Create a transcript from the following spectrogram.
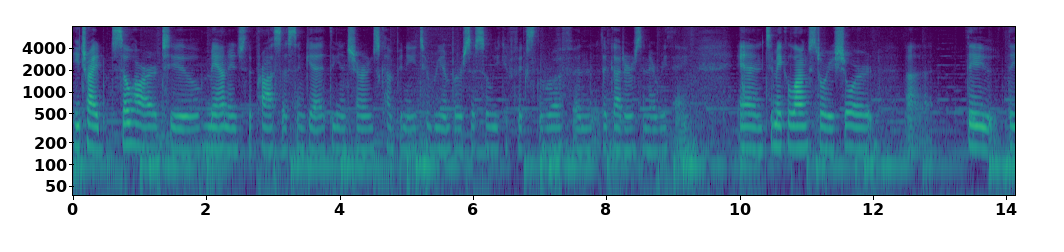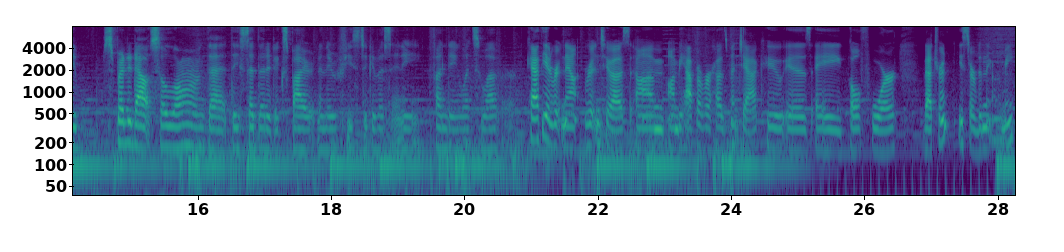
he tried so hard to manage the process and get the insurance company to reimburse us so we could fix the roof and the gutters and everything. And to make a long story short, uh, they they spread it out so long that they said that it expired and they refused to give us any funding whatsoever. Kathy had written out written to us um, on behalf of her husband Jack, who is a Gulf War veteran. He served in the Army.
